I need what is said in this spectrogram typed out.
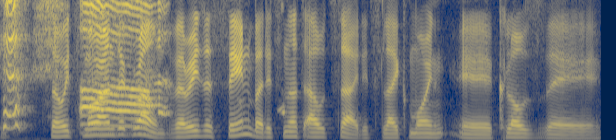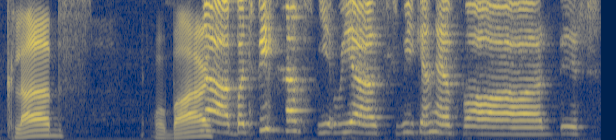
so it's more uh, underground. There is a scene, but it's not outside. It's like more in uh, close uh, clubs or bars. Yeah, but we have yes, we can have uh, these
